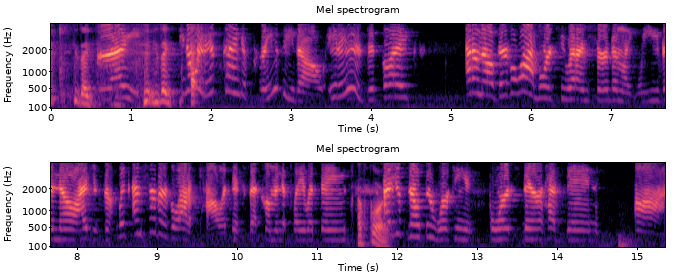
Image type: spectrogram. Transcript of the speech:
he's like, Right. he's like, You know, it is kind of crazy though. It is. It's like I don't know. There's a lot more to it, I'm sure, than like we even know. I just don't- like I'm sure there's a lot of politics that come into play with things. Of course. I just know through working in sports, there have been, uh,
